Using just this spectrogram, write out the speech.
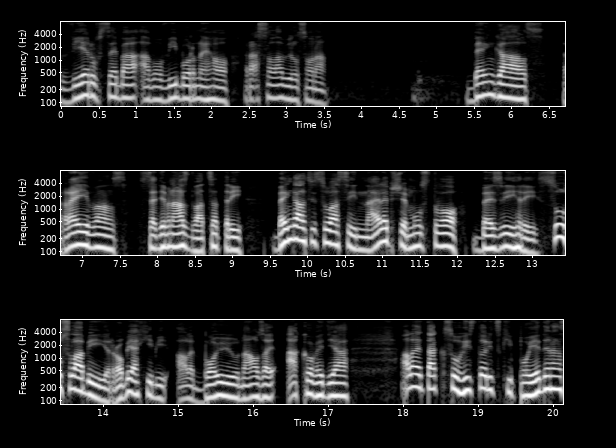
vieru v seba a vo výborného Russella Wilsona. Bengals, Ravens 17-23. Bengálci sú asi najlepšie mužstvo bez výhry. Sú slabí, robia chyby, ale bojujú naozaj ako vedia. Ale tak sú historicky po 11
